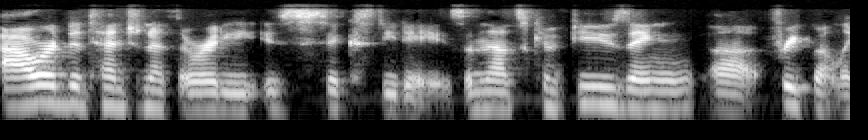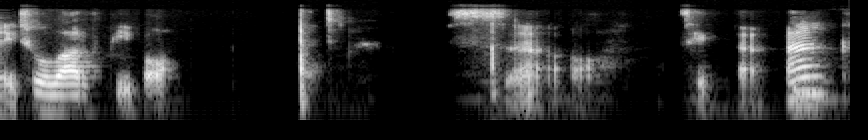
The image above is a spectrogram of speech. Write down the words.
our detention authority is 60 days, and that's confusing uh, frequently to a lot of people. So take that back.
